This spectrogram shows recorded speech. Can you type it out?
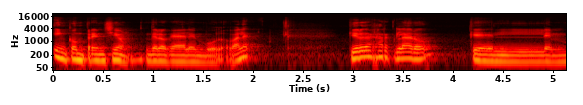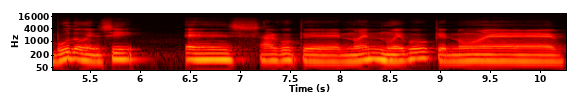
incomprensión de lo que es el embudo, ¿vale? Quiero dejar claro que el embudo en sí es algo que no es nuevo, que no es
